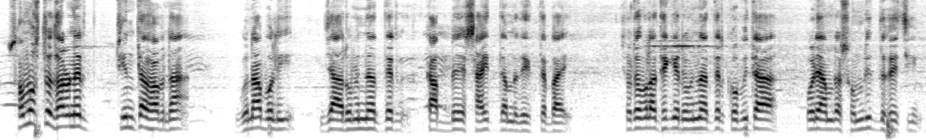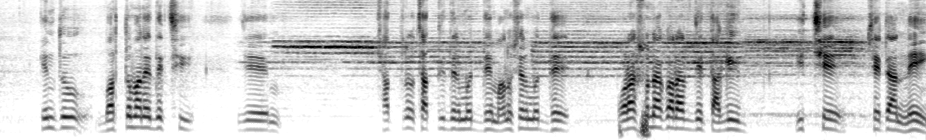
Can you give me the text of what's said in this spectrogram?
সমস্ত ধরনের চিন্তাভাবনা, গুণাবলী যা রবীন্দ্রনাথের কাব্যে, সাহিত্যে আমরা দেখতে পাই। ছোটোবেলা থেকে রবীন্দ্রনাথের কবিতা পড়ে আমরা সমৃদ্ধ হয়েছি। কিন্তু বর্তমানে দেখছি যে ছাত্র ছাত্রীদের মধ্যে, মানুষের মধ্যে পড়াশোনা করার যে তাগিদ ইচ্ছে সেটা নেই।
